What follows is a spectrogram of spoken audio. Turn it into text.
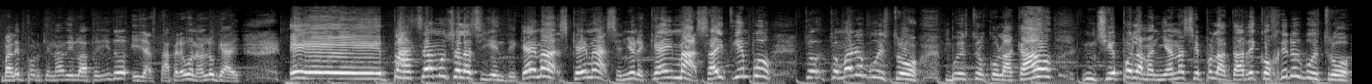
¿Vale? Porque nadie lo ha pedido y ya está Pero bueno, es lo que hay eh, Pasamos a la siguiente ¿Qué hay más? ¿Qué hay más, señores? ¿Qué hay más? ¿Hay tiempo? tomaros vuestro Vuestro colacao Si es por la mañana, si es por la tarde Cogeros vuestro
